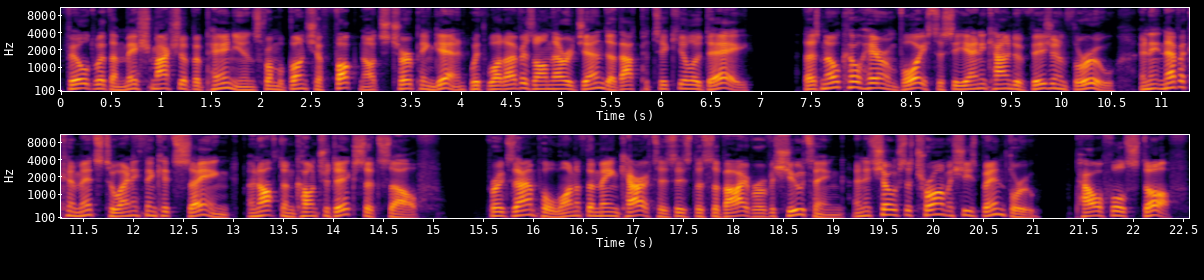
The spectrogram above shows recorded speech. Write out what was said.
filled with a mishmash of opinions from a bunch of fucknuts chirping in with whatever's on their agenda that particular day. There's no coherent voice to see any kind of vision through, and it never commits to anything it's saying and often contradicts itself. For example, one of the main characters is the survivor of a shooting, and it shows the trauma she's been through. Powerful stuff.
